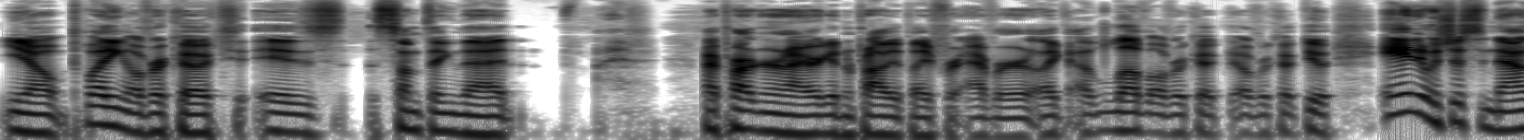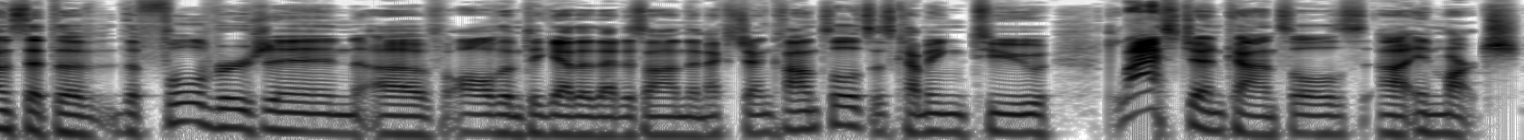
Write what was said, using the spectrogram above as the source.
You know, playing Overcooked is something that my partner and I are going to probably play forever. Like I love Overcooked, Overcooked 2. And it was just announced that the the full version of all of them together that is on the next gen consoles is coming to last gen consoles uh, in March.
